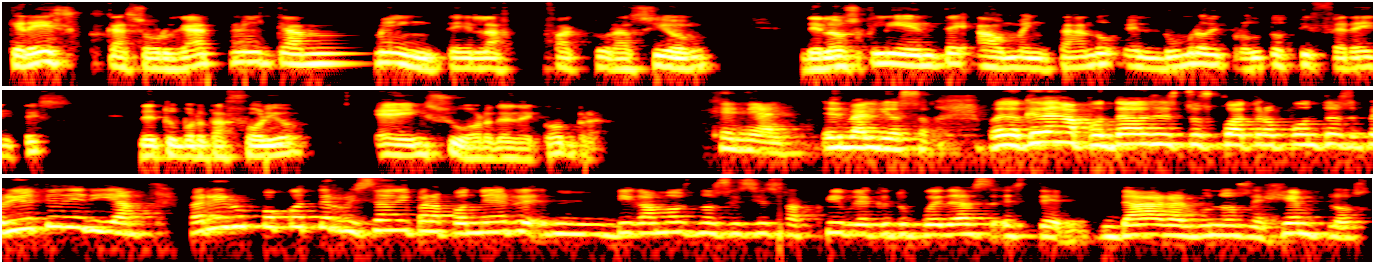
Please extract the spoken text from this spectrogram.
crezcas orgánicamente la facturación de los clientes, aumentando el número de productos diferentes de tu portafolio en su orden de compra. Genial, es valioso. Bueno, quedan apuntados estos cuatro puntos, pero yo te diría, para ir un poco aterrizado y para poner, mm, digamos, no sé si es factible que tú puedas este, dar algunos ejemplos,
